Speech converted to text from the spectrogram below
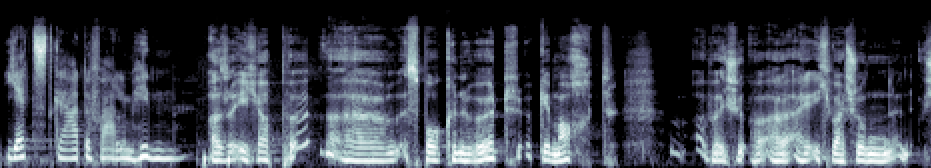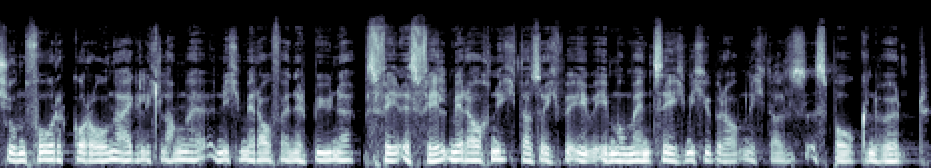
jetzt gerade vor allem hin? Also ich habe äh, Spoken Word gemacht ich, äh, ich war schon, schon vor Corona eigentlich lange nicht mehr auf einer Bühne. Es, fehl, es fehlt mir auch nicht. Also ich, im Moment sehe ich mich überhaupt nicht als Spoken Word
